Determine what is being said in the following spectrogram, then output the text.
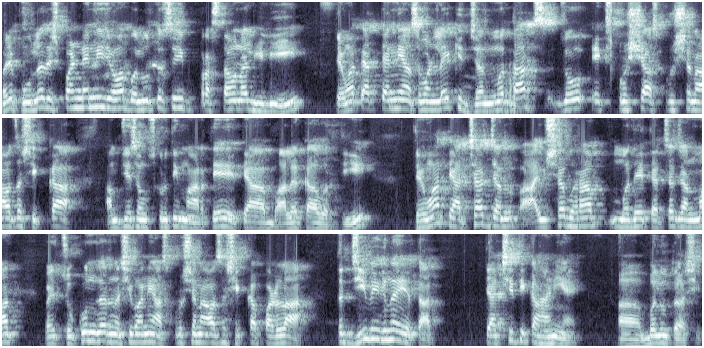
म्हणजे पु ल देशपांड्यांनी जेव्हा बलुतसी प्रस्तावना लिहिली तेव्हा त्यात त्यांनी असं म्हणलंय की जन्मताच जो एक स्पृश्य अस्पृश्य नावाचा शिक्का आमची संस्कृती मारते त्या बालकावरती तेव्हा त्याच्या जन्म आयुष्यभरामध्ये त्याच्या जन्मात म्हणजे चुकून जर नशिबाने अस्पृश्य नावाचा शिक्का पडला तर जी विघ्न येतात. त्याची ती कहाणी आहे बलूत बलुत अशी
